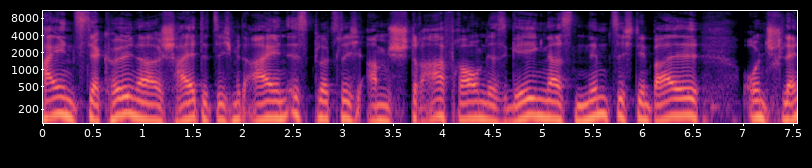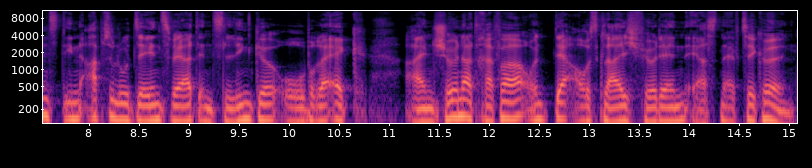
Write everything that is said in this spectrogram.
Heinz, der Kölner, schaltet sich mit ein, ist plötzlich am Strafraum des Gegners, nimmt sich den Ball und schlänzt ihn absolut sehenswert ins linke obere Eck. Ein schöner Treffer und der Ausgleich für den ersten FC Köln.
